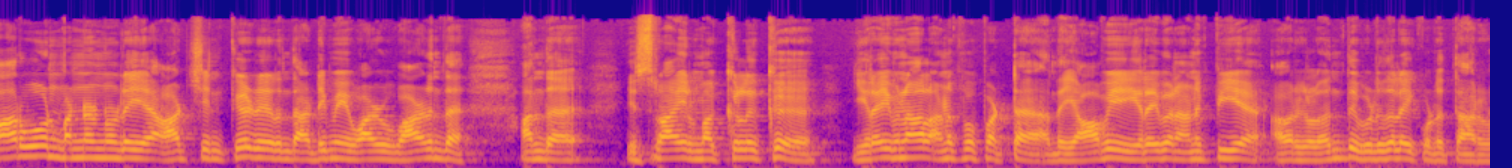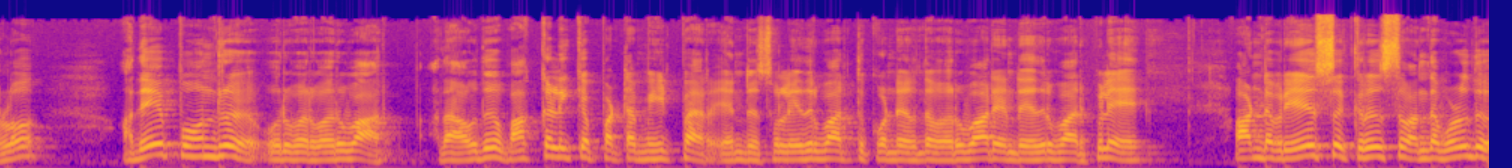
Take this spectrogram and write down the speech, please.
பார்வோன் மன்னனுடைய ஆட்சியின் கீழ் இருந்த அடிமை வாழ்வு வாழ்ந்த அந்த இஸ்ராயல் மக்களுக்கு இறைவனால் அனுப்பப்பட்ட அந்த யாவை இறைவன் அனுப்பிய அவர்கள் வந்து விடுதலை கொடுத்தார்களோ அதே போன்று ஒருவர் வருவார். அதாவது வாக்களிக்கப்பட்ட மீட்பர் என்று சொல்லி எதிர்பார்த்து கொண்டிருந்த வருவார் என்ற எதிர்பார்ப்பிலே ஆண்டவர் இயேசு கிறிஸ்து வந்த பொழுது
